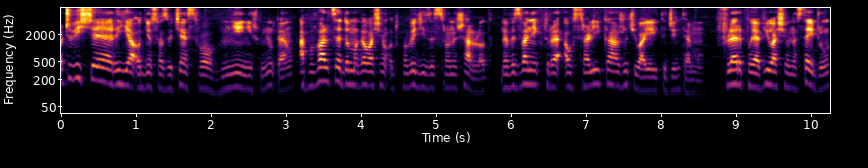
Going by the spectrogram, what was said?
Oczywiście Ria odniosła zwycięstwo w mniej niż minutę, a po walce domagała się odpowiedzi ze strony Charlotte na wyzwanie, które Australijka rzuciła jej tydzień temu. Flair pojawiła się na stage'u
